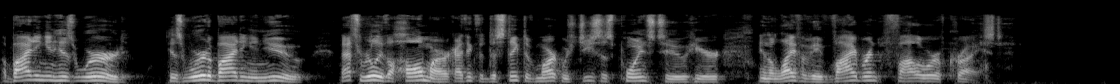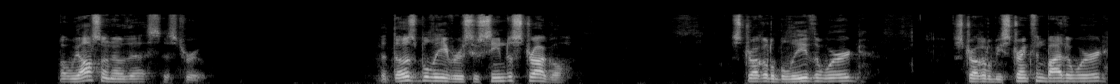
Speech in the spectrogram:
Abiding in His Word his word abiding in you. That's really the hallmark, I think the distinctive mark which Jesus points to here in the life of a vibrant follower of Christ. But we also know this is true. That those believers who seem to struggle, struggle to believe the word, struggle to be strengthened by the word,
